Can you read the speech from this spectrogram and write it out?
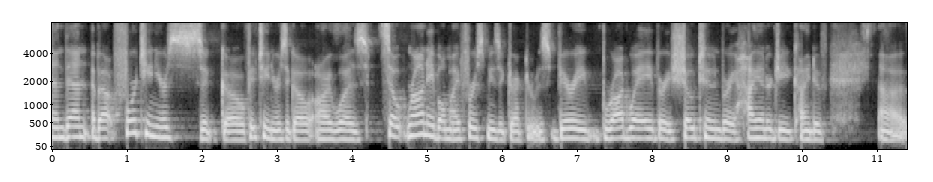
And then about 14 years ago, 15 years ago, I was so Ron Abel, my first music director, was very Broadway, very show tune, very high energy kind of uh,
